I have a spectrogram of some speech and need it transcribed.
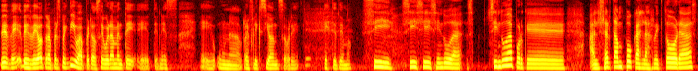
desde, otra perspectiva, pero seguramente eh, tenés eh, una reflexión sobre este tema. Sí, sí, sí, sin duda. Sin duda porque al ser tan pocas las rectoras,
